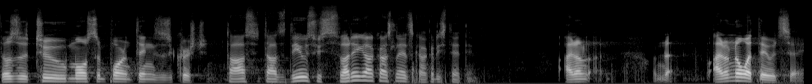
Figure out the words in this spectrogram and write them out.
Those are the two most important things as a Christian. Tās ir tādas divas vissvarīgākās lietas kā kristietim. I don't, I'm not, I don't know what they would say.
